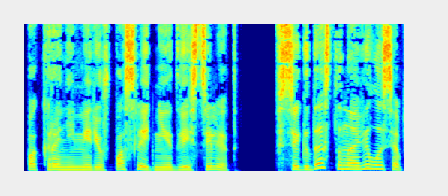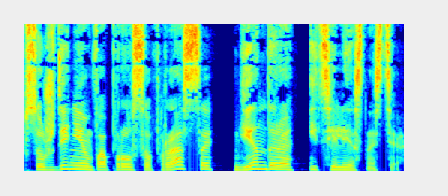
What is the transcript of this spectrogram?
по крайней мере в последние 200 лет, всегда становилось обсуждением вопросов расы, гендера и телесности.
